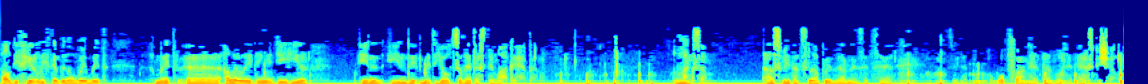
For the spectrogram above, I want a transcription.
al die vier lichten benoemen we met, met uh, allerlei dingen die hier in, in de, met Joodse letters te maken hebben. Langzaam. Als we dat snappen, dan is het... Uh, als we dat opvangen, dan wordt het erg speciaal.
